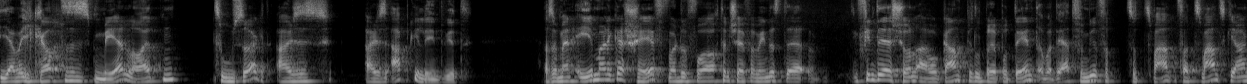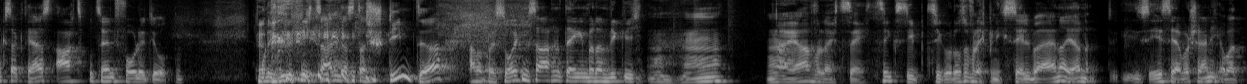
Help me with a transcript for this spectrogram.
Ja, aber ich glaube, dass es mehr Leuten zusagt, als es, als es abgelehnt wird. Also mein ehemaliger Chef, weil du vorher auch den Chef erwähnt hast, der, ich finde, der ist schon arrogant, ein bisschen präpotent, aber der hat von mir vor, zu 20, vor 20 Jahren gesagt, er ist 80% Vollidioten. Und ich will nicht sagen, dass das stimmt, ja, aber bei solchen Sachen denke ich mir dann wirklich, mhm, naja, vielleicht 60, 70 oder so, vielleicht bin ich selber einer, ja, ist eh sehr wahrscheinlich, aber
